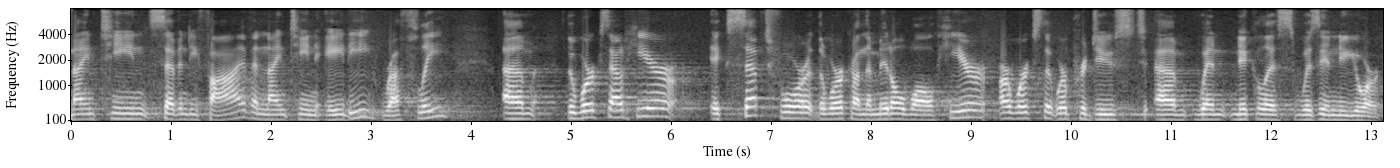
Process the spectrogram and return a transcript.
1975 and 1980, roughly. Um, the works out here, except for the work on the middle wall here, are works that were produced um, when Nicolas was in New York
